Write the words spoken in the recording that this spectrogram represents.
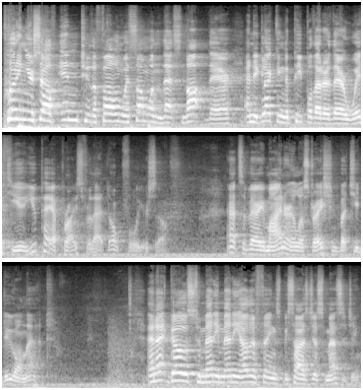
putting yourself into the phone with someone that's not there and neglecting the people that are there with you, you pay a price for that. Don't fool yourself. That's a very minor illustration, but you do on that. And that goes to many, many other things besides just messaging.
